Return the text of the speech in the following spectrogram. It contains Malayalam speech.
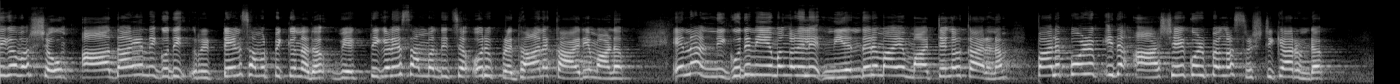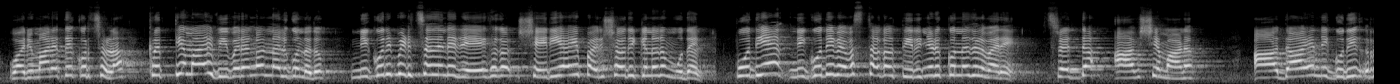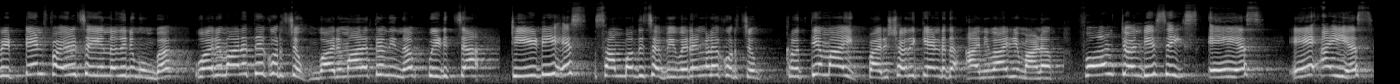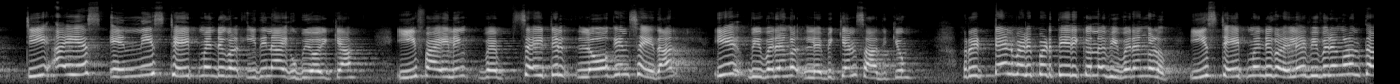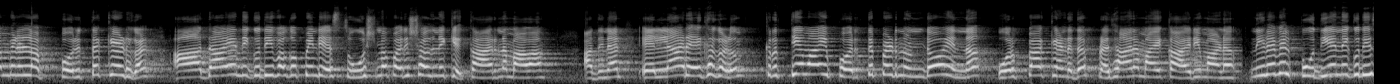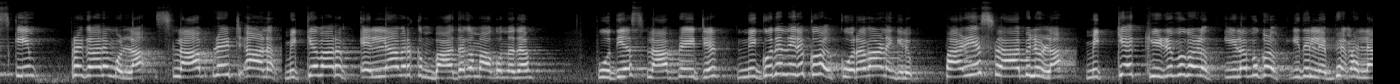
സാമ്പത്തിക വർഷവും ആദായ നികുതി റിട്ടേൺ സമർപ്പിക്കുന്നത് വ്യക്തികളെ സംബന്ധിച്ച ഒരു പ്രധാന കാര്യമാണ്. എന്നാൽ നികുതി നിയമങ്ങളിലെ നിരന്തരമായ മാറ്റങ്ങൾ കാരണം പലപ്പോഴും ഇത് ആശയക്കുഴപ്പങ്ങൾ സൃഷ്ടിക്കാറുണ്ട്. വരുമാനത്തെക്കുറിച്ചുള്ള കൃത്യമായ വിവരങ്ങൾ നൽകുന്നതും നികുതി പിടിച്ചതിന്റെ രേഖകൾ ശരിയായി പരിശോധിക്കുന്നതും മുതൽ പുതിയ നികുതി വ്യവസ്ഥകൾ തിരഞ്ഞെടുക്കുന്നതിൽ വരെ ശ്രദ്ധ ആവശ്യമാണ്. ആദായ നികുതി റിട്ടേൺ ഫയൽ ചെയ്യുന്നതിന് വരുമാനത്തെക്കുറിച്ചും വരുമാനത്തിൽ നിന്ന് പിടിച്ച ടി ഡി എസ് സംബന്ധിച്ച വിവരങ്ങളെക്കുറിച്ചും കൃത്യമായി പരിശോധിക്കേണ്ടത് അനിവാര്യമാണ്. Form twenty six A S A I S T I S എന്നീ സ്റ്റേറ്റ്മെന്റുകൾ ഇതിനായി ഉപയോഗിക്കാം. ഈ ഫയലിംഗ് വെബ്സൈറ്റിൽ ലോഗിൻ ചെയ്താൽ ഈ വിവരങ്ങൾ ലഭിക്കാൻ സാധിക്കും. റിട്ടേൺ വെളിപ്പെടുത്തിയിരിക്കുന്ന വിവരങ്ങളും ഈ സ്റ്റേറ്റ്മെന്റുകളിലെ വിവരങ്ങളും തമ്മിലുള്ള പൊരുത്തക്കേടുകൾ ആദായ നികുതി വകുപ്പിന്റെ സൂക്ഷ്മ പരിശോധനയ്ക്ക് കാരണമാവാം. അതിനാൽ എല്ലാ രേഖകളും കൃത്യമായി പൊരുത്തപ്പെടുന്നുണ്ടോ എന്ന് ഉറപ്പാക്കേണ്ടത് പ്രധാനമായ കാര്യമാണ്. നിലവിൽ പുതിയ നികുതി സ്കീം പ്രകാരമുള്ള സ്ലാബ് റേറ്റ് ആണ് മിക്കവാറും എല്ലാവർക്കും ബാധകമാകുന്നത്. പുതിയ സ്ലാബ് റേറ്റിൽ നികുതി നിരക്കുകൾ കുറവാണെങ്കിലും പഴയ സ്ലാബിലുള്ള മിക്ക കിഴിവുകളും ഇളവുകളും ഇതിൽ ലഭ്യമല്ല.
